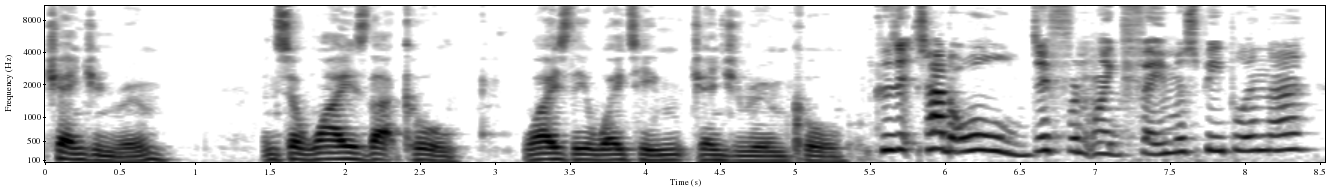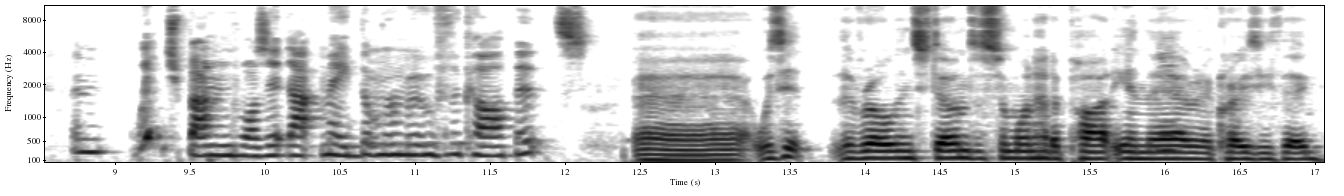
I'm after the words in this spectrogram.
changing room. And so, why is that cool? Why is the away team changing room cool? Because it's had all different, like, famous people in there. And which band was it that made them remove the carpets? Uh, was it the Rolling Stones or someone had a party in there and a crazy thing?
